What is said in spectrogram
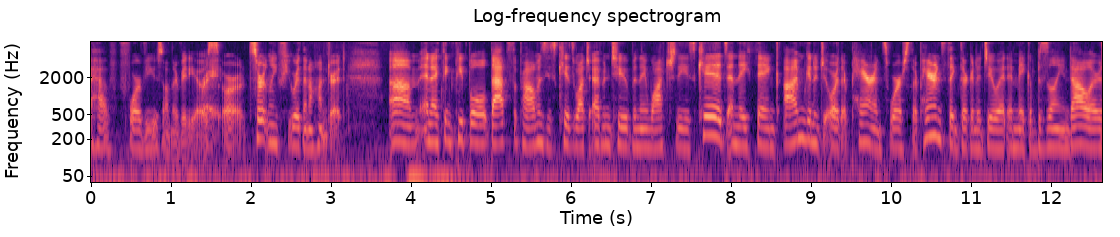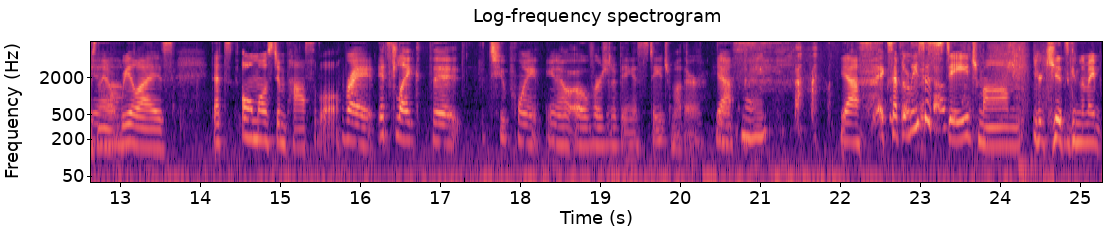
have four views on their videos, Right. or certainly fewer than 100. Um, and I think people, that's the problem is these kids watch EvanTube and they watch these kids and they think, I'm going to do, or their parents, worse, their parents think they're going to do it and make a bazillion dollars and they don't realize that's almost impossible. Right. It's like the 2.0 you know, oh version of being a stage mother. Yes. Right. Yes. Except at least a stage mom, your kid's going to may-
